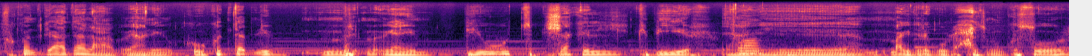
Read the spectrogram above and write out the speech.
فكنت قاعد ألعب يعني وكنت أبني يعني بيوت بشكل كبير يعني. ما أقدر أقول حجم القصور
